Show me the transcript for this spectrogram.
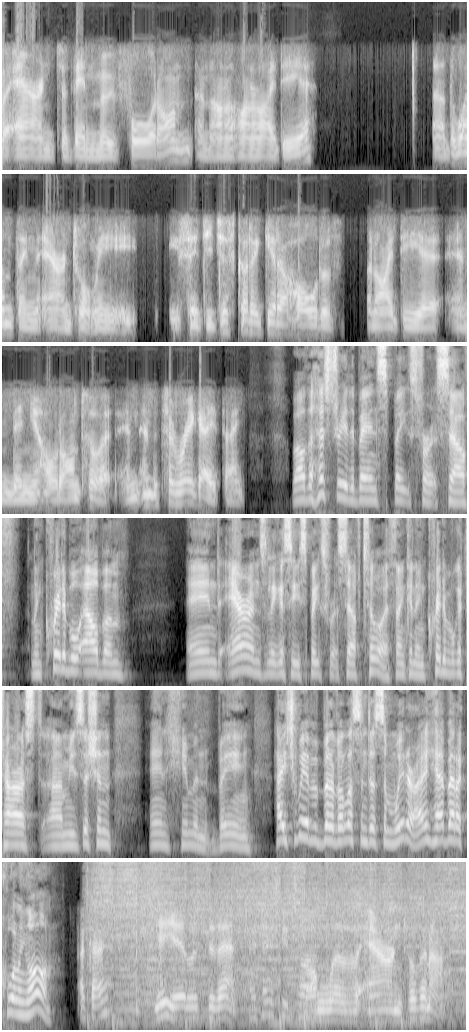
for Aaron to then move forward on and on, on an idea. Uh, the one thing that Aaron taught me, he, he said, you just got to get a hold of an idea and then you hold on to it. And, and it's a reggae thing. Well, the history of the band speaks for itself. An incredible album, and Aaron's legacy speaks for itself too. I think an incredible guitarist, uh, musician, and human being. Hey, should we have a bit of a listen to some Weta, eh? How about a calling on? Okay. Yeah, yeah, let's do that. Hey, thanks for your time. Long live Aaron Tokona.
